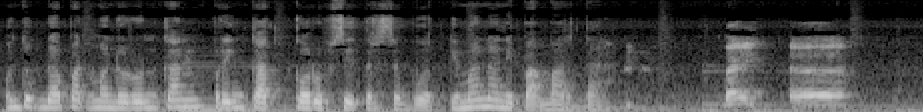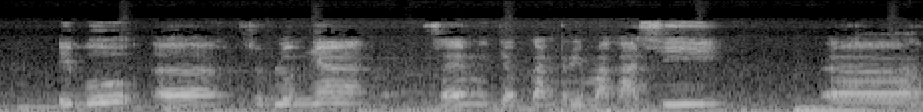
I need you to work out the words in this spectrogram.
untuk dapat menurunkan peringkat korupsi tersebut. Gimana nih Pak Marta? Baik, uh, Ibu, uh, sebelumnya saya mengucapkan terima kasih uh,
